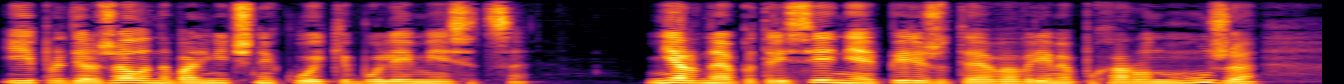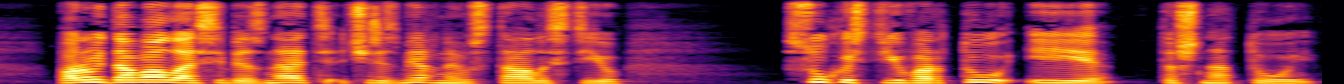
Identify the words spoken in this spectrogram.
и продержала на больничной койке более месяца. Нервное потрясение, пережитое во время похорон мужа, порой давало о себе знать чрезмерной усталостью, сухостью во рту и тошнотой.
